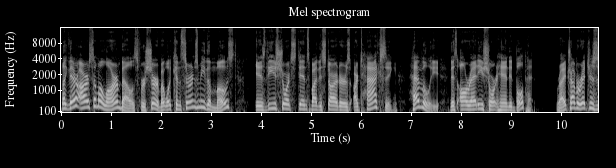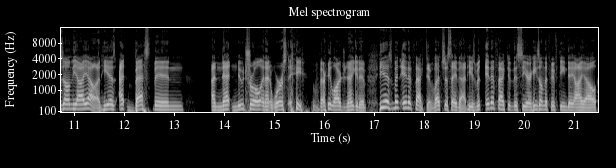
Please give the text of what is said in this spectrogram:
like, there are some alarm bells for sure. But what concerns me the most is these short stints by the starters are taxing heavily this already shorthanded bullpen, right? Trevor Richards is on the IL, and he has at best been a net neutral and at worst a very large negative. He has been ineffective. Let's just say that. He's been ineffective this year. He's on the 15 day IL.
